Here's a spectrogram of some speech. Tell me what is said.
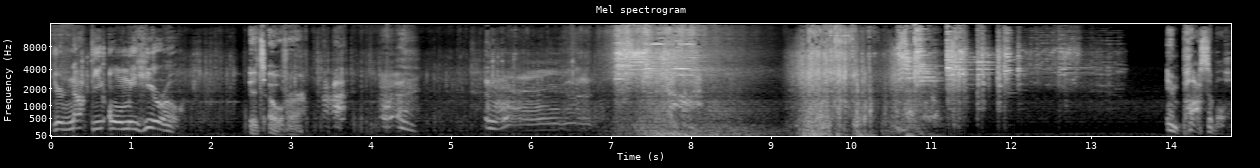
You're not the only hero. It's over. Impossible.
